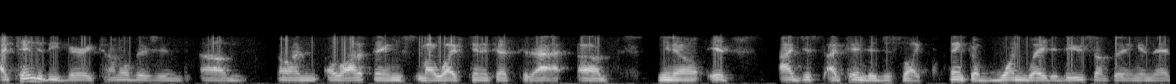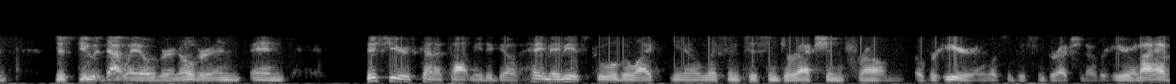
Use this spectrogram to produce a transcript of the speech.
I tend to be very tunnel visioned um, on a lot of things. My wife can attest to that. Um, you know, it's I just I tend to just like think of one way to do something and then just do it that way over and over and and this year has kind of taught me to go, hey, maybe it's cool to like, you know, listen to some direction from over here and listen to some direction over here. And I have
